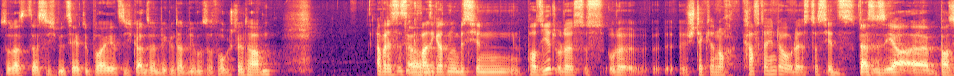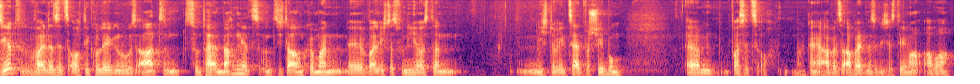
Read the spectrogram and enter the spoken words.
sodass das sich mit Safe Deploy jetzt nicht ganz so entwickelt hat, wie wir uns das vorgestellt haben. Aber das ist ähm, quasi gerade nur ein bisschen pausiert oder, ist oder äh, steckt da noch Kraft dahinter oder ist das jetzt? Das ist eher äh, pausiert, weil das jetzt auch die Kollegen in den USA zum, zum Teil machen jetzt und sich darum kümmern, äh, weil ich das von hier aus dann nicht nur wegen Zeitverschiebung, ähm, was jetzt auch, man kann ja arbeitsarbeiten, das ist ja nicht das Thema, aber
